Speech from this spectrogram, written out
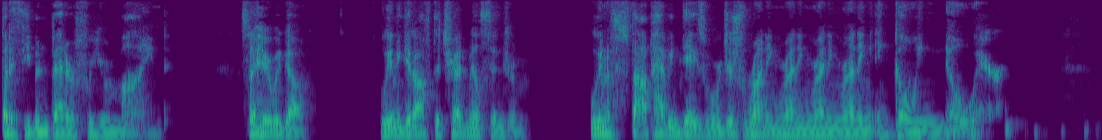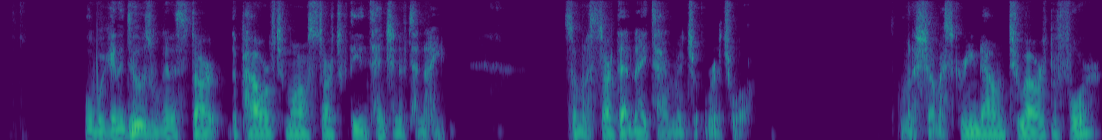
but it's even better for your mind. So here we go. We're going to get off the treadmill syndrome. We're going to stop having days where we're just running, running, running, running and going nowhere. What we're going to do is we're going to start the power of tomorrow starts with the intention of tonight. So I'm going to start that nighttime ritual. I'm going to shut my screen down two hours before.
